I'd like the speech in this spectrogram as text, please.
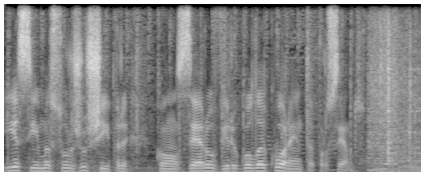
e acima surge o Chipre com 0,40%.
